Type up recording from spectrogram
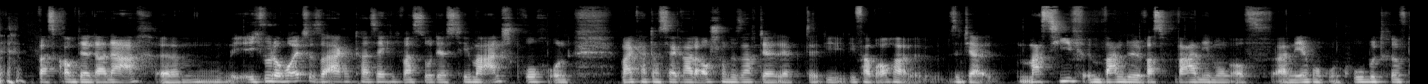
was kommt denn danach? Ähm, ich würde heute sagen, tatsächlich, was so das Thema Anspruch und Mike hat das ja gerade auch schon gesagt, der, der, die, die Verbraucher sind ja massiv im Wandel, was Wahrnehmung auf Ernährung und Co. betrifft,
